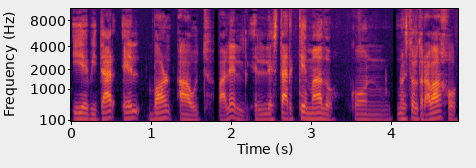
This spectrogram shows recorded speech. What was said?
y evitar el burnout, ¿vale? El, el estar quemado con nuestro trabajo.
